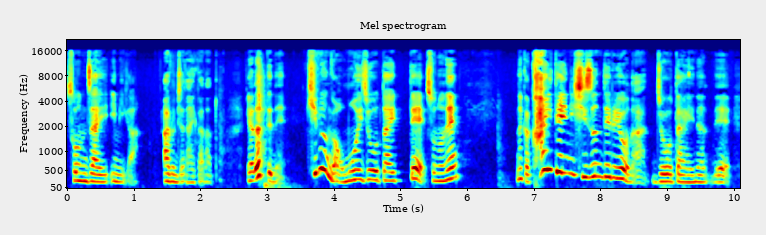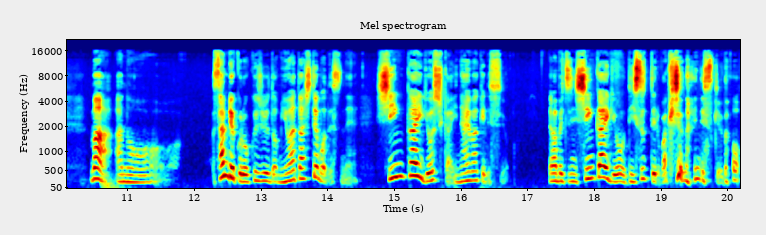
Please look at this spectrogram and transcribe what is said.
存在意味があるんじゃないかなと。いや、だってね、気分が重い状態って、そのね、なんか海底に沈んでるような状態なんで、まあ、あの、360度見渡してもですね、深海魚しかいないわけですよ。まあ別に深海魚をディスってるわけじゃないんですけど、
